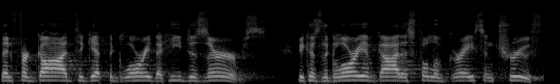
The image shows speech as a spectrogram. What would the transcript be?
than for God to get the glory that he deserves. Because the glory of God is full of grace and truth.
